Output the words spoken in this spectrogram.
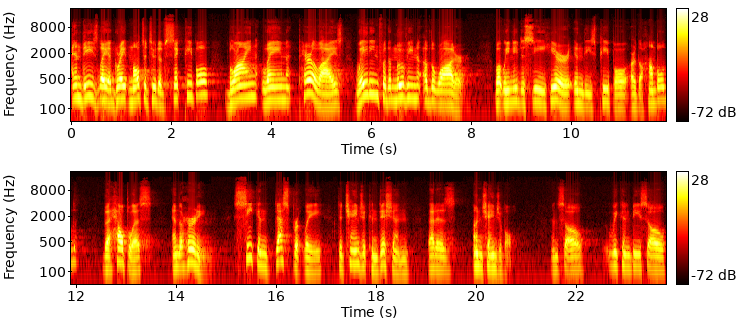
and these lay a great multitude of sick people, blind, lame, paralyzed, waiting for the moving of the water. What we need to see here in these people are the humbled, the helpless, and the hurting, seeking desperately to change a condition that is unchangeable. And so we can be so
